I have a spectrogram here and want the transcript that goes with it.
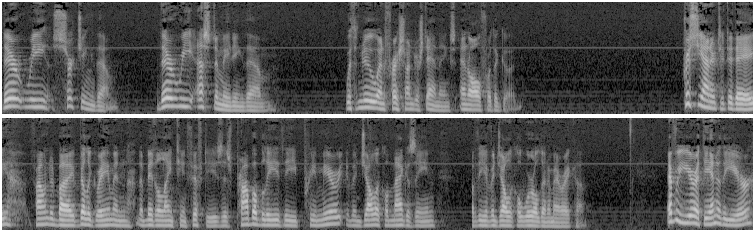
They're researching them. They're reestimating them with new and fresh understandings, and all for the good. Christianity Today, founded by Billy Graham in the middle 1950s, is probably the premier evangelical magazine of the evangelical world in America. Every year, at the end of the year,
